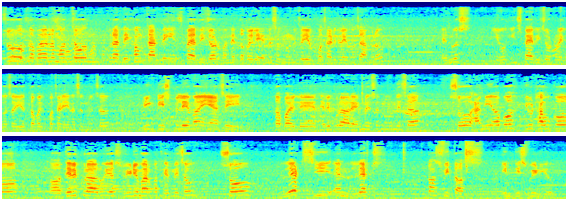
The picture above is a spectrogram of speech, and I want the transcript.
सो तपाईँहरूलाई म जो कुरा देखाउन चाहन्थेँ इन्सपायर रिजोर्ट भन्ने तपाईँले हेर्न सक्नुहुन्छ यो पछाडि रहेको छ हाम्रो। हेर्नुहोस् यो इन्सपायर रिजोर्ट रहेको छ यो तपाईँले पछाडि हेर्न सक्नुहुन्छ। बिग डिस्प्लेमा यहाँ चाहिँ तपाईँले धेरै कुराहरू हेर्न सक्नुहुनेछ। सो हामी अब यो ठाउँको धेरै कुराहरू यस भिडियो मार्फत हेर्नेछौँ। So let's see and let's touch with us in this video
